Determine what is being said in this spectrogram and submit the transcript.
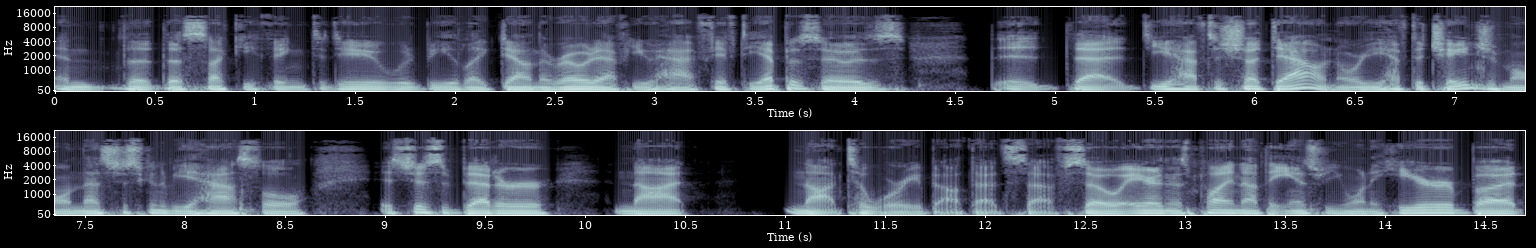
And the the sucky thing to do would be like down the road after you have 50 episodes it, that you have to shut down or you have to change them all and that's just going to be a hassle. It's just better not not to worry about that stuff. So aaron that's probably not the answer you want to hear but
